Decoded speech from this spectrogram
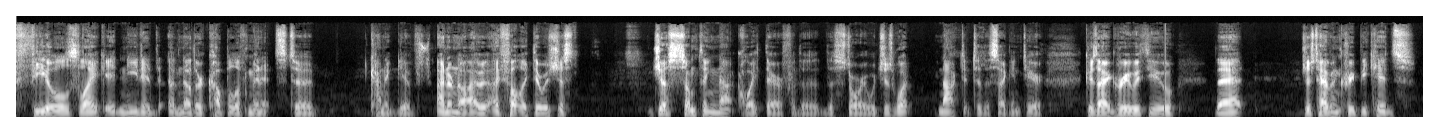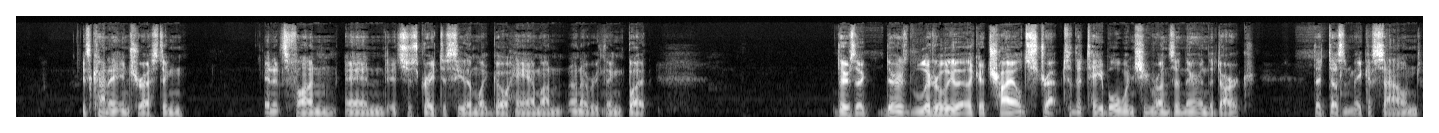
feels like it needed another couple of minutes to kind of give i don't know I, I felt like there was just just something not quite there for the the story which is what knocked it to the second tier because i agree with you that just having creepy kids is kind of interesting and it's fun and it's just great to see them like go ham on on everything but there's a there's literally like a child strapped to the table when she runs in there in the dark that doesn't make a sound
